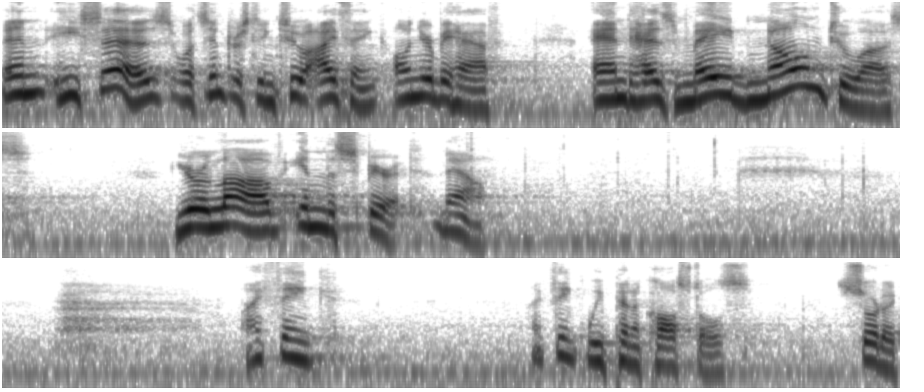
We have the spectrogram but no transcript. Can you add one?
And he says, what's interesting too, I think, on your behalf, and has made known to us your love in the Spirit. Now, I think, I think we Pentecostals sort of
